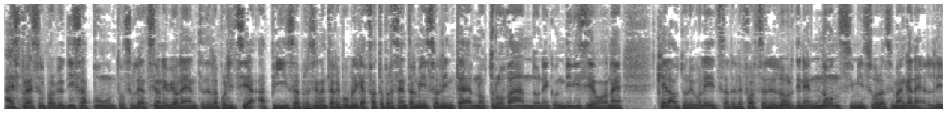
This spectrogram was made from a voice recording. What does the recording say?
ha espresso il proprio disappunto sulle azioni violente della Polizia a Pisa. Presidente della Repubblica ha fatto presente al Ministro dell'Interno, trovandone condivisione, che l'autorevolezza delle forze dell'ordine non si misura sui manganelli,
